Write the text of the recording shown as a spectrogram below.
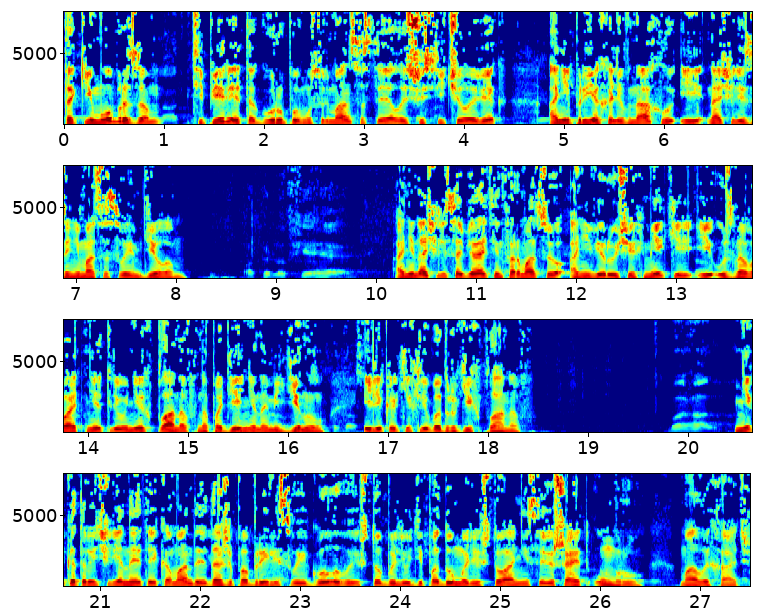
Таким образом, теперь эта группа мусульман состояла из шести человек. Они приехали в Нахлу и начали заниматься своим делом. Они начали собирать информацию о неверующих Мекке и узнавать, нет ли у них планов нападения на Медину или каких-либо других планов. Некоторые члены этой команды даже побрили свои головы, чтобы люди подумали, что они совершают умру, малый хадж.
